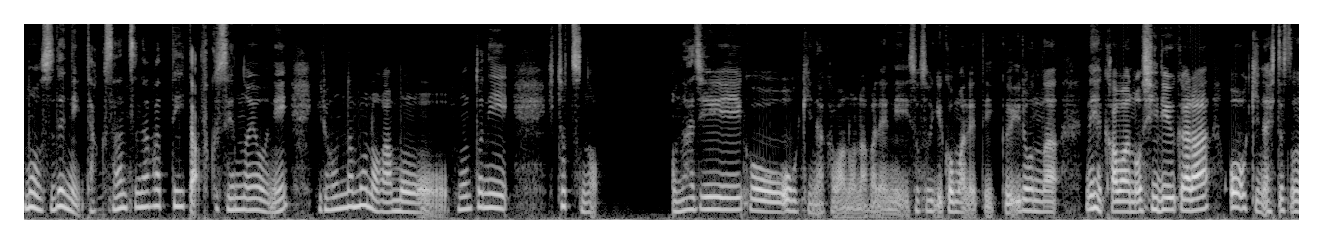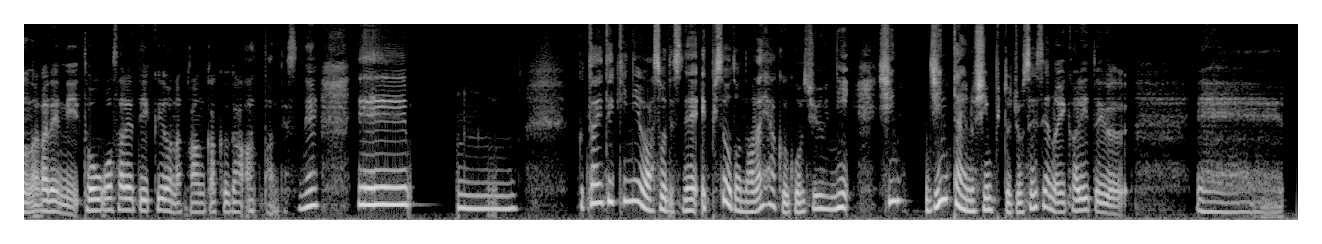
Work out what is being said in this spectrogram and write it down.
もうすでにたくさんつながっていた伏線のようにいろんなものがもう本当に一つの同じこう大きな川の流れに注ぎ込まれていくいろんな、ね、川の支流から大きな一つの流れに統合されていくような感覚があったんですね。でうん具体的にはそうですねエピソード752「人体の神秘と女性性の怒り」という、えー、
